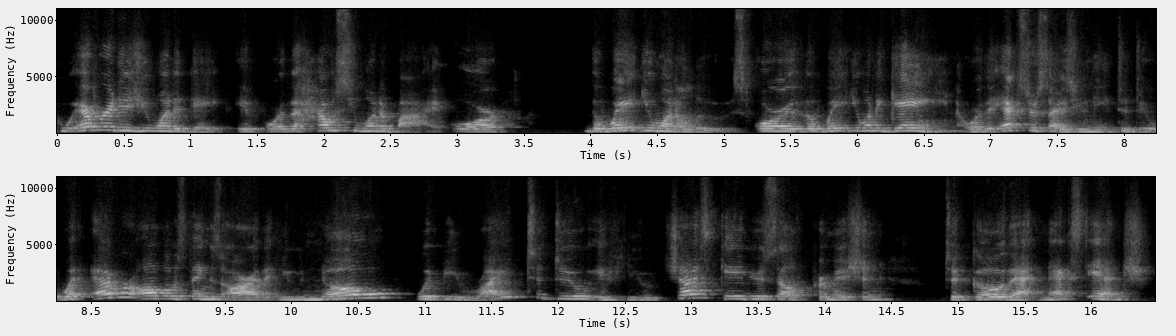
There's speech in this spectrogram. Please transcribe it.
whoever it is you want to date, if, or the house you want to buy, or the weight you want to lose or the weight you want to gain or the exercise you need to do, whatever all those things are that you know would be right to do if you just gave yourself permission to go that next inch,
